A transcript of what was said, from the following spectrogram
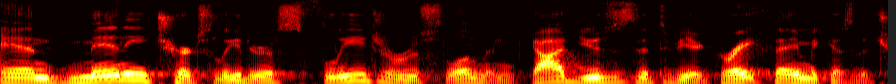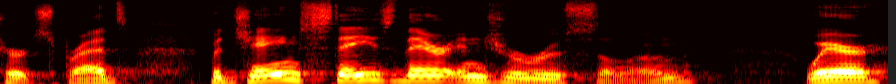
and many church leaders flee Jerusalem, and God uses it to be a great thing because the church spreads. But James stays there in Jerusalem where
